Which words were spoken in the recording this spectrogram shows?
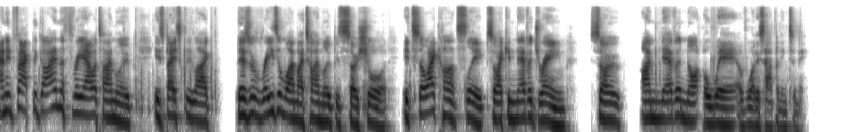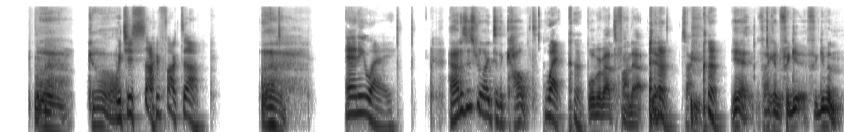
And in fact, the guy in the three hour time loop is basically like, there's a reason why my time loop is so short. It's so I can't sleep, so I can never dream, so I'm never not aware of what is happening to me, Oh, God. which is so fucked up. Ugh. Anyway, How does this relate to the cult? wait. Well, we're about to find out. Yeah, Sorry. yeah. If I can forgive, forgive him.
